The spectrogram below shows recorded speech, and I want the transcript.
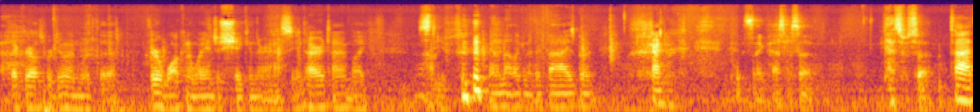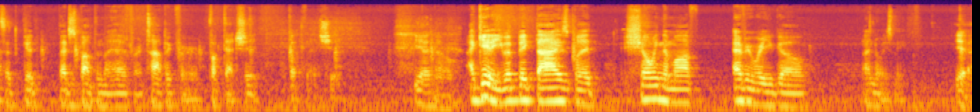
uh, that girls were doing with the. They were walking away and just shaking their ass the entire time, like Steve. Man, I'm not looking at their thighs, but kind of. it's like that's what's up. That's what's up. That's a good. That just popped in my head for a topic for fuck that shit. Fuck that shit. Yeah, no. I get it. You have big thighs, but showing them off everywhere you go annoys me. Yeah,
